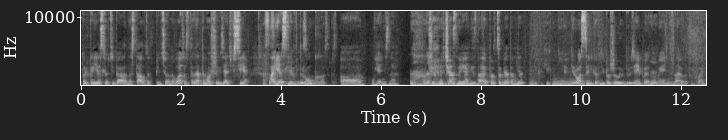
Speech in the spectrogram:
Только если у тебя настал этот пенсионный возраст, тогда ты можешь их взять все. А, а если вдруг, э, я не знаю, вот, честно, я не знаю. Просто у меня там нет никаких ни, ни родственников, ни пожилых друзей, поэтому я не знаю в этом плане.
